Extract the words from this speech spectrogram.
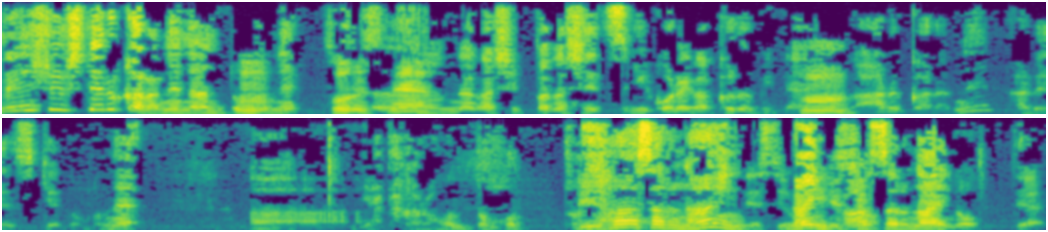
練習してるからね、なんとかね。そうですね。うん流しっぱなしで次これが来るみたいなのがあるからね。あれですけどもね。あーいや、だからほんとほっとリハーサルないんですよ。ないんですよリハーサルないのって。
